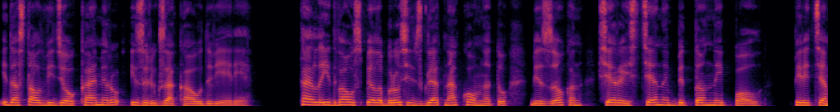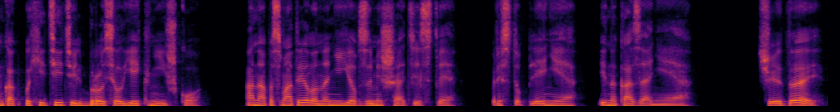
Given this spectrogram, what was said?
и достал видеокамеру из рюкзака у двери. Кайла едва успела бросить взгляд на комнату, без окон, серые стены, бетонный пол, перед тем, как похититель бросил ей книжку. Она посмотрела на нее в замешательстве. Преступление и наказание. «Читай»,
